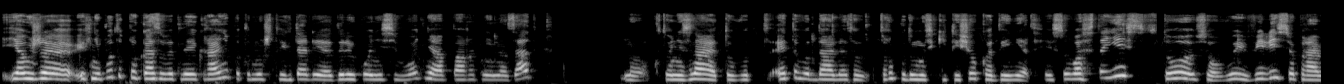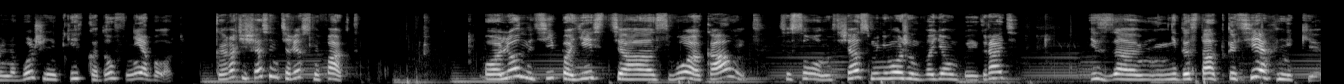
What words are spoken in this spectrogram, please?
я уже их не буду показывать на экране, потому что их дали далеко не сегодня, а пару дней назад. Ну, кто не знает, то вот это вот дали, то вдруг вы думаете, какие-то еще коды нет. Если у вас это есть, то все, вы ввели все правильно, больше никаких кодов не было. Короче, сейчас интересный факт. У Алены типа есть а, свой аккаунт ССО, но сейчас мы не можем вдвоем поиграть из-за недостатка техники.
